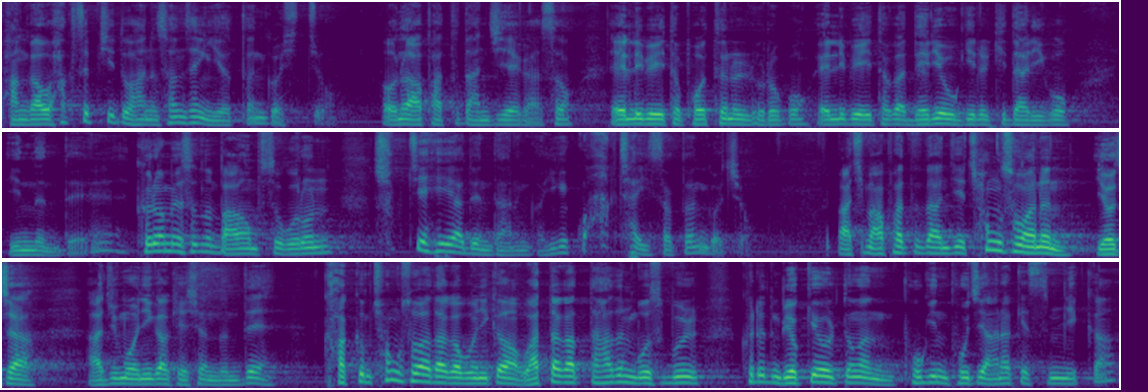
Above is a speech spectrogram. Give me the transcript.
방과 후 학습지도 하는 선생이었던 것이죠. 어느 아파트 단지에 가서 엘리베이터 버튼을 누르고 엘리베이터가 내려오기를 기다리고 있는데 그러면서도 마음속으로는 숙제해야 된다는 거 이게 꽉 차 있었던 거죠. 마침 아파트 단지에 청소하는 여자 아주머니가 계셨는데 가끔 청소하다가 보니까 왔다 갔다 하던 모습을 그래도 몇 개월 동안 보긴 보지 않았겠습니까?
